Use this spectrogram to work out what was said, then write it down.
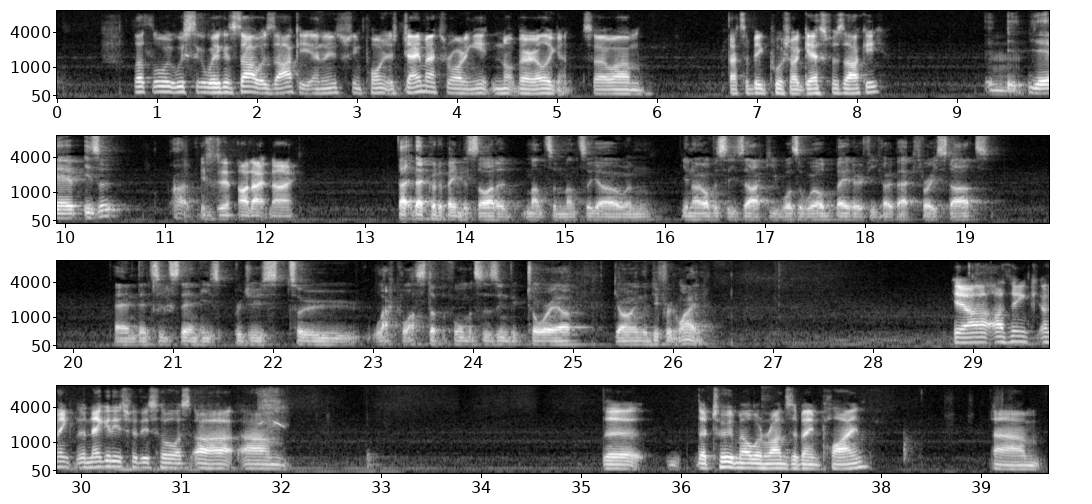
Let's, we, we we can start with Zaaki, and an interesting point is J Max riding it, not Verry Elleegant. So um, that's a big push, I guess, for Zaaki. I- Yeah, is it? Uh, Is it? I don't know. that, that could have been decided months and months ago. And, you know, obviously Zaaki was a world beater if you go back three starts. And then since then, he's produced two lackluster performances in Victoria going the different way. Yeah, I I think I think the negatives for this horse are um, the the two Melbourne runs have been plain. Um,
